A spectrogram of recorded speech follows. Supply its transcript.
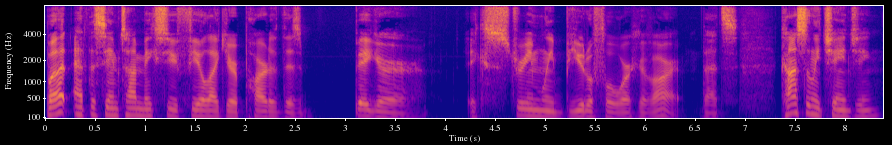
but at the same time makes you feel like you're part of this bigger, extremely beautiful work of art that's constantly changing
